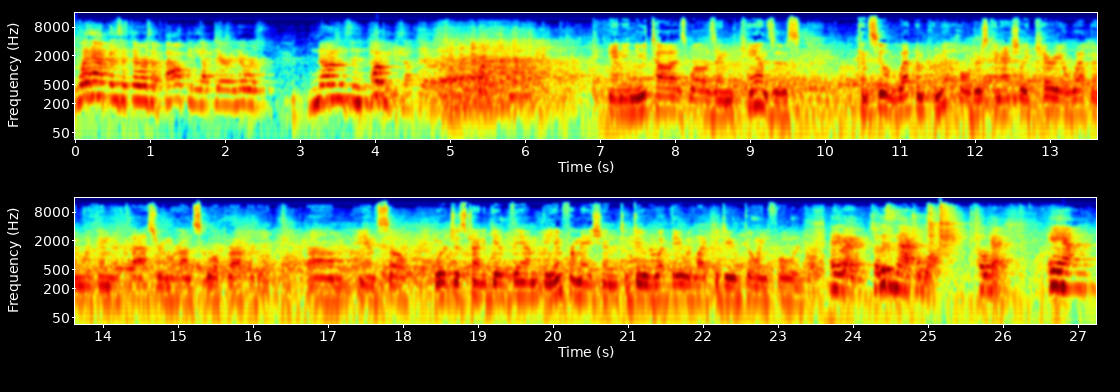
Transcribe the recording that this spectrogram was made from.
what happens if there was a balcony up there and there was nuns and puppies up there? And in Utah, as well as in Kansas, concealed weapon permit holders can actually carry a weapon within their classroom or on school property. Um, and so we're just trying to give them the information to do what they would like to do going forward. Anyway, so this is an actual Glock. Okay. And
